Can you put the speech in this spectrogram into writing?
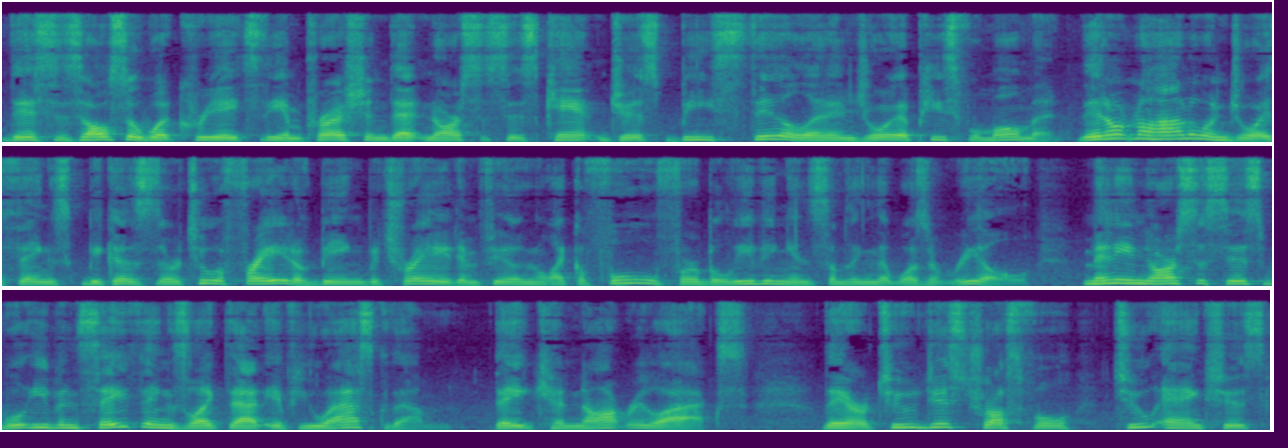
This is also what creates the impression that narcissists can't just be still and enjoy a peaceful moment. They don't know how to enjoy things because they're too afraid of being betrayed and feeling like a fool for believing in something that wasn't real. Many narcissists will even say things like that if you ask them. They cannot relax. They are too distrustful, too anxious,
